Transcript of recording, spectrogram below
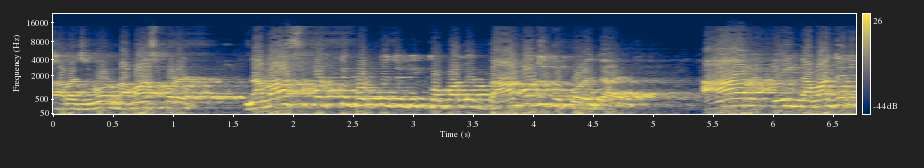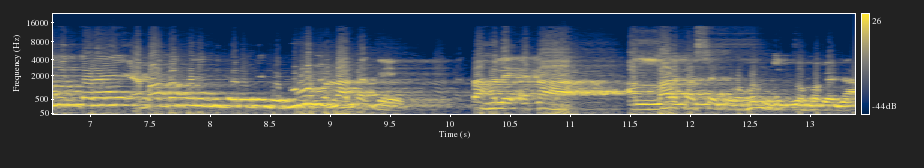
সারা জীবন নামাজ পড়ে। নামাজ পড়তে পড়তে যদি কপালে দাগও যদি পড়ে যায়, আর এই নামাজের ভিতরে এবাদতের ভিতরে যদি রুট না থাকে, তাহলে এটা আল্লাহর কাছে গ্রহণযোগ্য হবে না।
